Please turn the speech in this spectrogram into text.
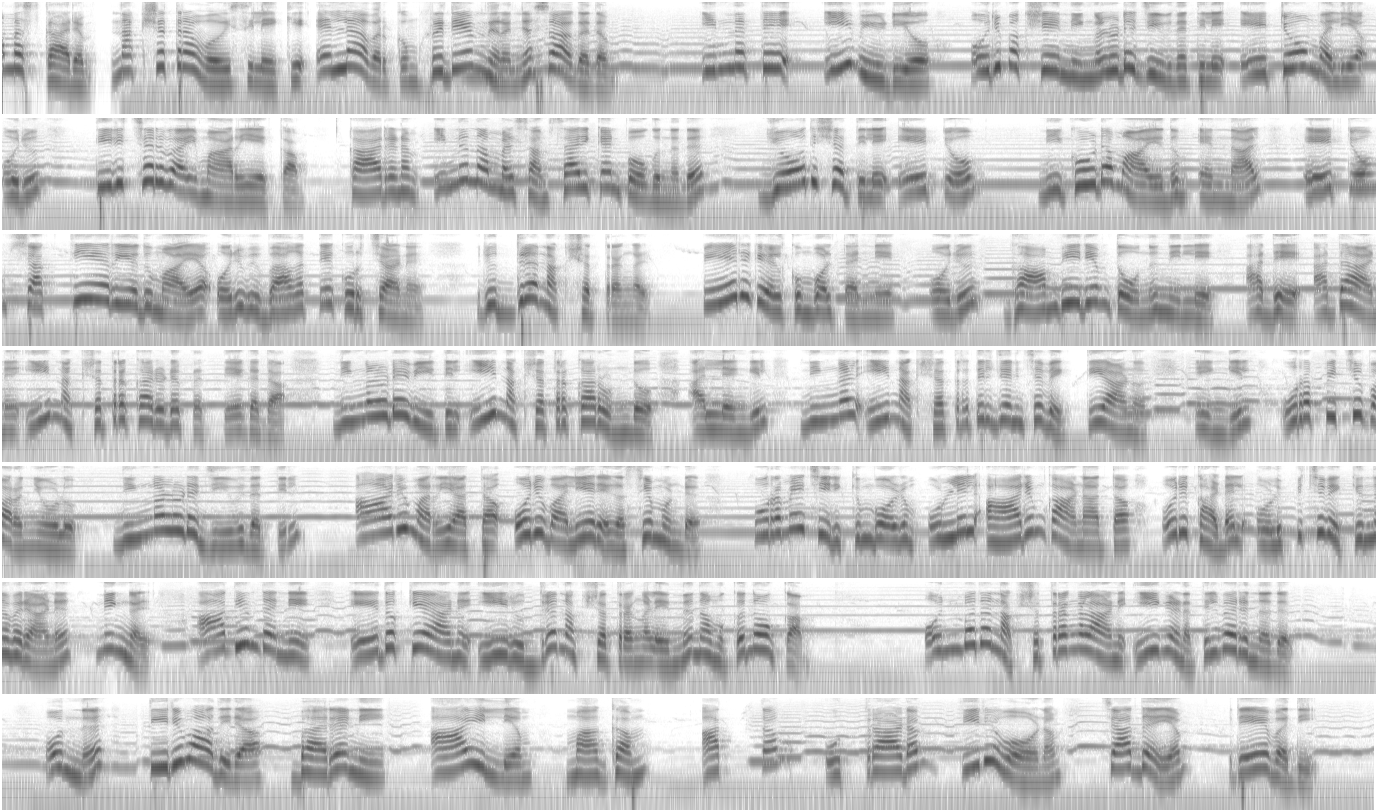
നമസ്കാരം. നക്ഷത്ര വോയിസിലേക്ക് എല്ലാവർക്കും ഹൃദയം നിറഞ്ഞ സ്വാഗതം. ഇന്നത്തെ ഈ വീഡിയോ ഒരുപക്ഷെ നിങ്ങളുടെ ജീവിതത്തിലെ ഏറ്റവും വലിയ ഒരു തിരിച്ചറിവായി മാറിയേക്കാം. കാരണം ഇന്ന് നമ്മൾ സംസാരിക്കാൻ പോകുന്നത് ജ്യോതിഷത്തിലെ ഏറ്റവും നിഗൂഢമായതും എന്നാൽ ഏറ്റവും ശക്തിയേറിയതുമായ ഒരു വിഭാഗത്തെക്കുറിച്ചാണ്. രുദ്ര നക്ഷത്രങ്ങൾ. പേര് കേൾക്കുമ്പോൾ തന്നെ ഒരു ഗാംഭീര്യം തോന്നുന്നില്ലേ? അതെ അതാണ് ഈ നക്ഷത്രക്കാരുടെ പ്രത്യേകത. നിങ്ങളുടെ വീട്ടിൽ ഈ നക്ഷത്രക്കാർ ഉണ്ടോ? അല്ലെങ്കിൽ നിങ്ങൾ ഈ നക്ഷത്രത്തിൽ ജനിച്ച വ്യക്തിയാണോ? എങ്കിൽ ഉറപ്പിച്ചു പറഞ്ഞോളൂ നിങ്ങളുടെ ജീവിതത്തിൽ ആരും അറിയാത്ത ഒരു വലിയ രഹസ്യമുണ്ട്. പുറമേ ചിരിക്കുമ്പോഴും ഉള്ളിൽ ആരും കാണാത്ത ഒരു കടൽ ഒളിപ്പിച്ചു വെക്കുന്നവരാണ് നിങ്ങൾ. ആദ്യം തന്നെ ഏതൊക്കെയാണ് ഈ രുദ്ര നക്ഷത്രങ്ങൾ എന്ന് നമുക്ക് നോക്കാം. ഒൻപത് നക്ഷത്രങ്ങളാണ് ഈ ഗണത്തിൽ വരുന്നത്. ഒന്ന് തിരുവാതിര ഭരണി ആയില്യം മകം അത്തം ഉത്രാടം തിരുവോണം ചതയം രേവതി.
